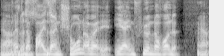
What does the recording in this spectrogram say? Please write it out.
Ja, also ja, das, dabei sein schon, aber eher in führender Rolle. Ja.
